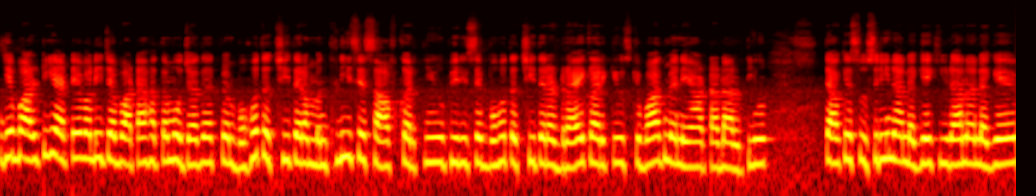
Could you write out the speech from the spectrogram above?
ये बाल्टी आटे वाली जब आटा ख़त्म हो जाता है तो मैं बहुत अच्छी तरह मंथली से साफ़ करती हूँ, फिर इसे बहुत अच्छी तरह ड्राई करके उसके बाद मैं नया आटा डालती हूँ ताकि सुसरी ना लगे, कीड़ा ना लगे।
